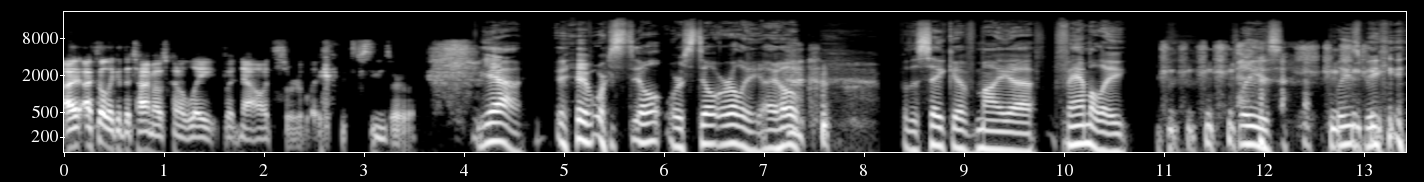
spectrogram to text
I, I felt like at the time I was kind of late but now it's sort of like it seems early. Yeah we're still we're still early I hope. For the sake of my uh, family please please be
